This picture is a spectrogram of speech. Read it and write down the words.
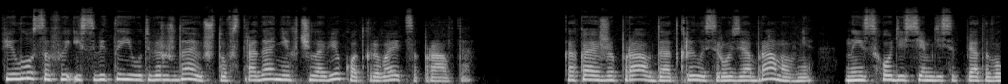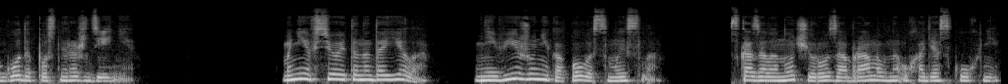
Философы и святые утверждают, что в страданиях человеку открывается правда. Какая же правда открылась Розе Абрамовне на исходе 75-го года после рождения? Мне все это надоело, «Не вижу никакого смысла», — сказала ночью Роза Абрамовна, уходя с кухни.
